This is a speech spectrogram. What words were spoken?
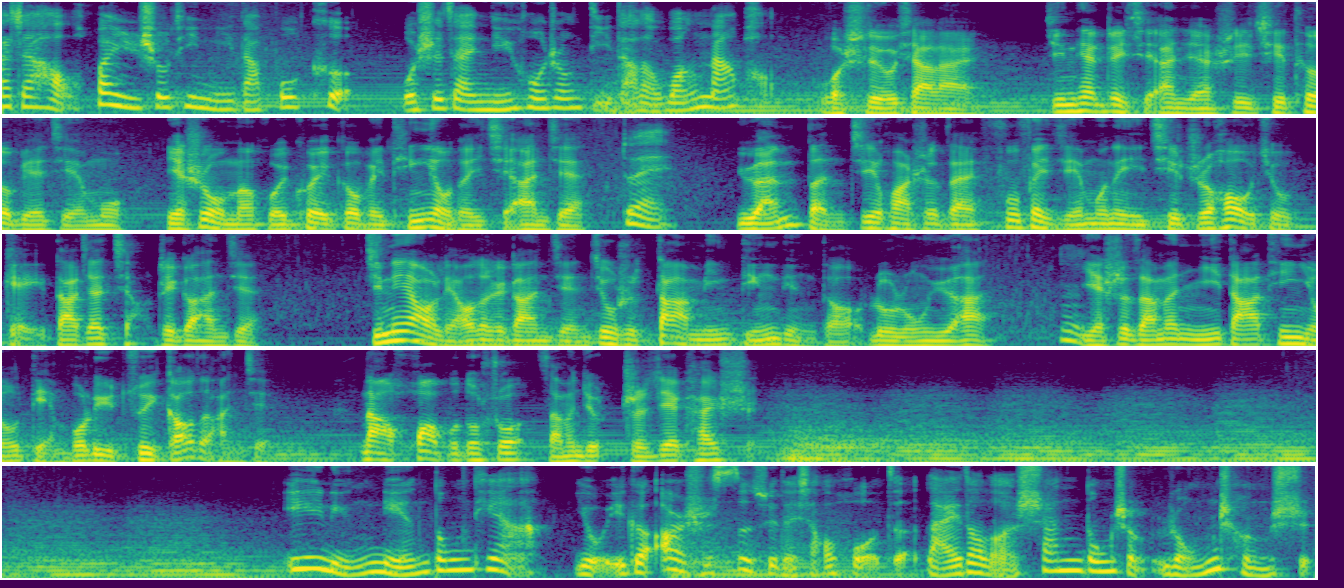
大家好，欢迎收听尼达播客，我是在霓虹中抵达的，往哪跑？我是留下来。今天这期案件是一期特别节目，也是我们回馈各位听友的一起案件。对，原本计划是在付费节目那一期之后就给大家讲这个案件。今天要聊的这个案件就是大名鼎鼎的鲁荣鱼案，嗯也是咱们尼达听友点播率最高的案件。那话不多说，咱们就直接开始。一零年冬天啊，有一个二十四岁的小伙子来到了山东省荣成市。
